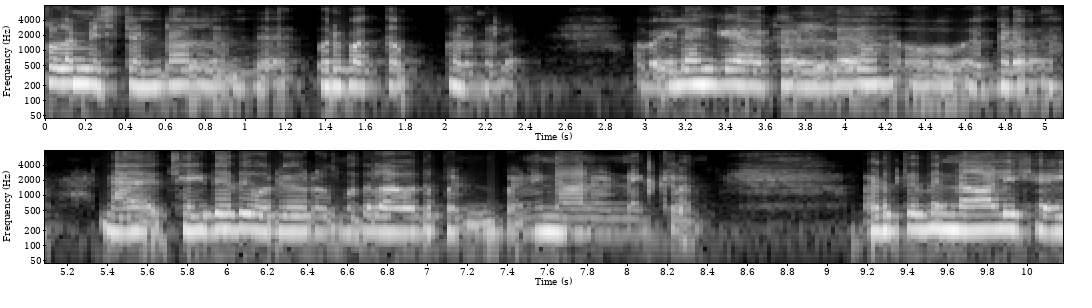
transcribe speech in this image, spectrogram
கொலமிஸ்ட் என்றால் அந்த ஒரு பக்கம் எழுதுகிறேன் அப்போ இலங்கையாக்களில் எங்கட நான் செய்தது ஒரு ஒரு முதலாவது பெண் பணி நான் நினைக்கிறேன். அடுத்தது நாளிகை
